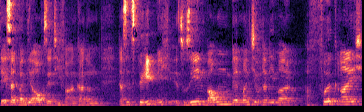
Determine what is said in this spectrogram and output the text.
der ist halt bei mir auch sehr tief verankert und das inspiriert mich äh, zu sehen, warum werden manche Unternehmer erfolgreich,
